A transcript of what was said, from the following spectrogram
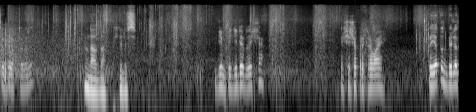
Це бот тебе, да? Да, да, хилюсь. Дім, підійди ближче. Якщо що прикривай. Та я тут біля тебе,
